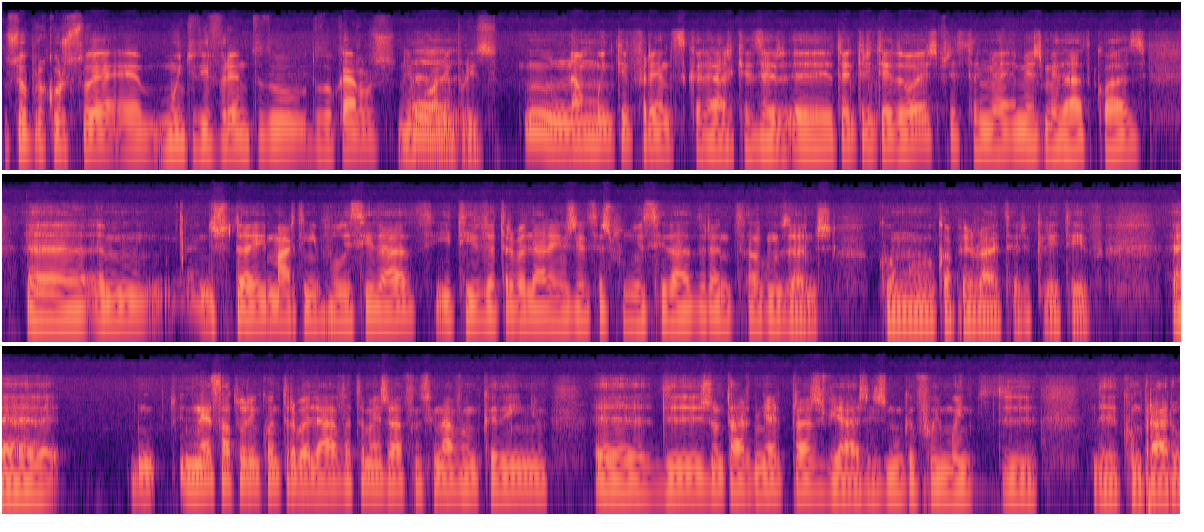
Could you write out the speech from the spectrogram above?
o seu percurso é, é muito diferente do, do, do Carlos, nem uh, nem por isso? Não muito diferente, se calhar. Quer dizer, uh, eu tenho 32, por isso tenho a mesma idade quase. Uh, um, estudei marketing e publicidade e estive a trabalhar em agências de publicidade durante alguns anos como copywriter criativo. Uh, nessa altura, enquanto trabalhava, também já funcionava um bocadinho uh, de juntar dinheiro para as viagens. Nunca fui muito de, de comprar o,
